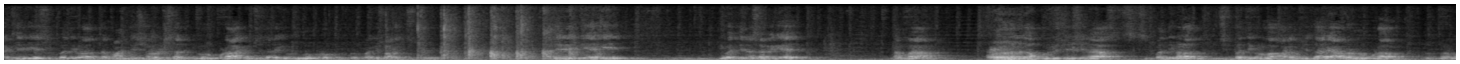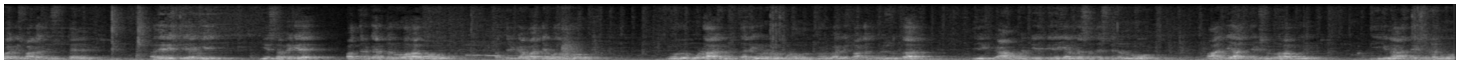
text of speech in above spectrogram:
ಕಚೇರಿಯ ಸಿಬ್ಬಂದಿಗಳಾದಂಥ ಮಾಂತೇಶ್ ಹರೋಳಿ ಸರ್ ಇವರು ಕೂಡ ಆಗಮಿಸಿದ್ದಾರೆ. ಇವರನ್ನು ಕೂಡ ಹೃತ್ಪೂರ್ವಕವಾಗಿ ಸ್ವಾಗತಿಸುತ್ತೇವೆ. ಅದೇ ರೀತಿಯಾಗಿ ಇವತ್ತಿನ ಸಭೆಗೆ ನಮ್ಮ ಪೊಲೀಸ್ ಸ್ಟೇಷನ್ ಸಿಬ್ಬಂದಿಗಳ, ಸಿಬ್ಬಂದಿಗಳು ಆಗಮಿಸಿದ್ದಾರೆ. ಅವರನ್ನು ಕೂಡ ಹೃತ್ಪೂರ್ವಕವಾಗಿ ಸ್ವಾಗತಿಸುತ್ತೇನೆ. ಅದೇ ರೀತಿಯಾಗಿ ಈ ಸಭೆಗೆ ಪತ್ರಕರ್ತರು ಹಾಗೂ ಪತ್ರಿಕಾ ಮಾಧ್ಯಮದವರು ಇವರು ಕೂಡ ಆಗಮಿಸಿದ್ದಾರೆ. ಇವರನ್ನು ಕೂಡ ಹೃತ್ಪೂರ್ವಕವಾಗಿ ಸ್ವಾಗತಿಸುತ್ತಾ ಈ ಗ್ರಾಮ ಪಂಚಾಯಿತಿಯ ಎಲ್ಲ ಸದಸ್ಯರನ್ನು ಮಾಜಿ ಅಧ್ಯಕ್ಷರು ಹಾಗೂ ಈಗಿನ ಅಧ್ಯಕ್ಷರನ್ನು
